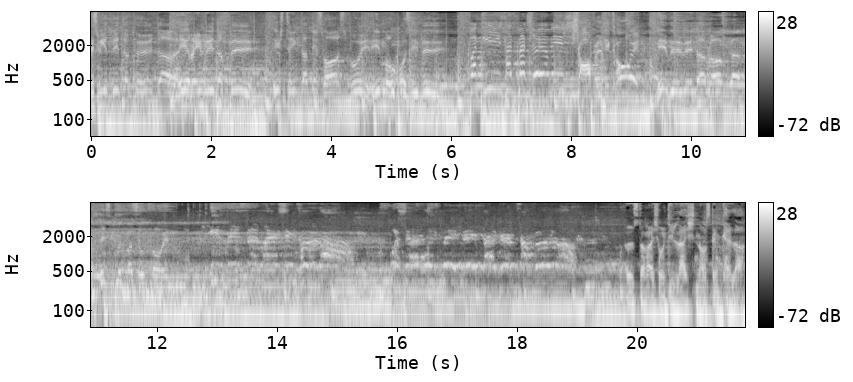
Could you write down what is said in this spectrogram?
Es wird wieder köder, ich renn wieder viel. Ich trink da das Haus voll, ich mach was ich will. Vergiss hat mein Service. Schaufel die Kohlen, ich will wieder rocken, das wird mir so gefallen. Ich bin der Leichenköder. Wahrscheinlich Österreich holt die Leichen aus dem Keller.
